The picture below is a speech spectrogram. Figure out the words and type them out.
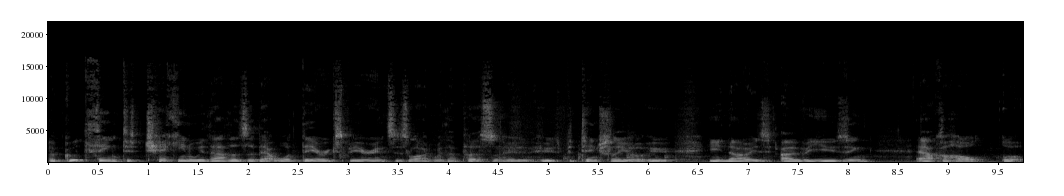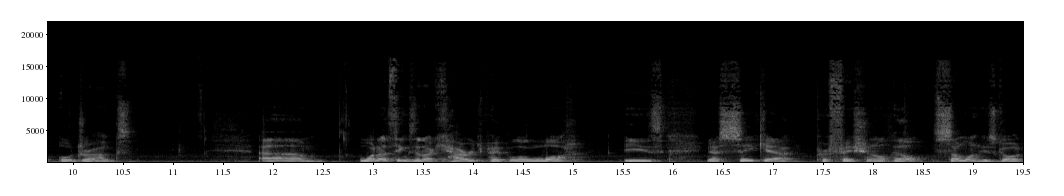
a, good thing to check in with others about what their experience is like with a person who, who's potentially or who you know is overusing alcohol or, or drugs. Um, one of the things that I encourage people a lot is you know seek out professional help someone who's got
